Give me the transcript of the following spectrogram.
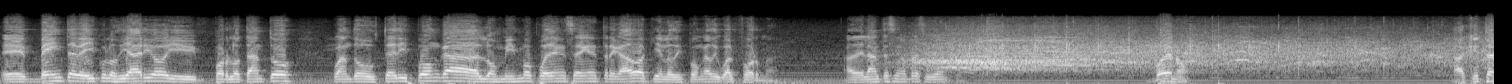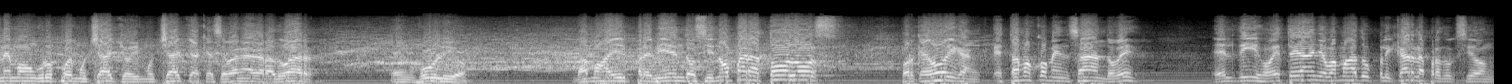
20 vehículos diarios y por lo tanto cuando usted disponga los mismos pueden ser entregados a quien lo disponga de igual forma. Adelante, señor presidente. Bueno, aquí tenemos un grupo de muchachos y muchachas que se van a graduar en julio. Vamos a ir previendo, si no para todos, porque oigan, estamos comenzando, ¿ves? Él dijo, este año vamos a duplicar la producción.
